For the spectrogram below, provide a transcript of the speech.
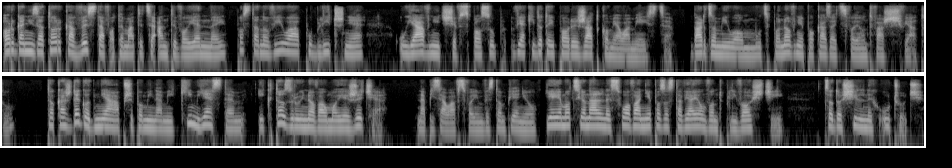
Organizatorka wystaw o tematyce antywojennej postanowiła publicznie ujawnić się w sposób, w jaki do tej pory rzadko miała miejsce. Bardzo miło móc ponownie pokazać swoją twarz światu. To każdego dnia przypomina mi, kim jestem i kto zrujnował moje życie, napisała w swoim wystąpieniu. Jej emocjonalne słowa nie pozostawiają wątpliwości co do silnych uczuć,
